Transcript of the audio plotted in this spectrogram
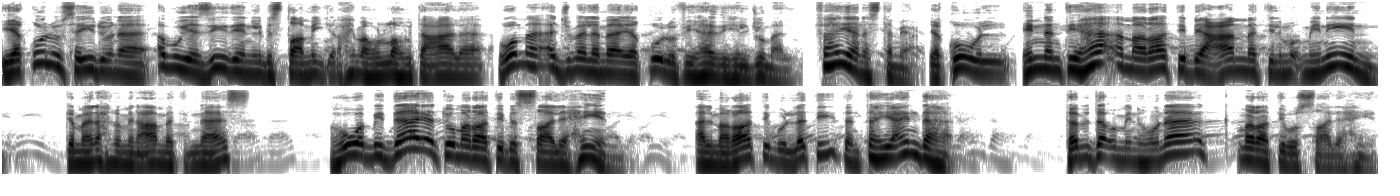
يقول سيدنا أبو يزيد البسطامي رحمه الله تعالى وما أجمل ما يقول في هذه الجمل؟ فهيا نستمع. يقول إن انتهاء مراتب عامة المؤمنين كما نحن من عامة الناس هو بداية مراتب الصالحين المراتب التي تنتهي عندها. تبدأ من هناك مراتب الصالحين.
